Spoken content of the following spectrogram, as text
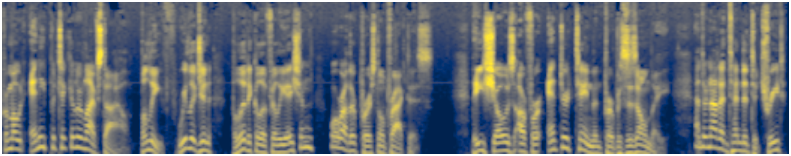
promote any particular lifestyle, belief, religion, political affiliation, or other personal practice. These shows are for entertainment purposes only and are not intended to treat,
